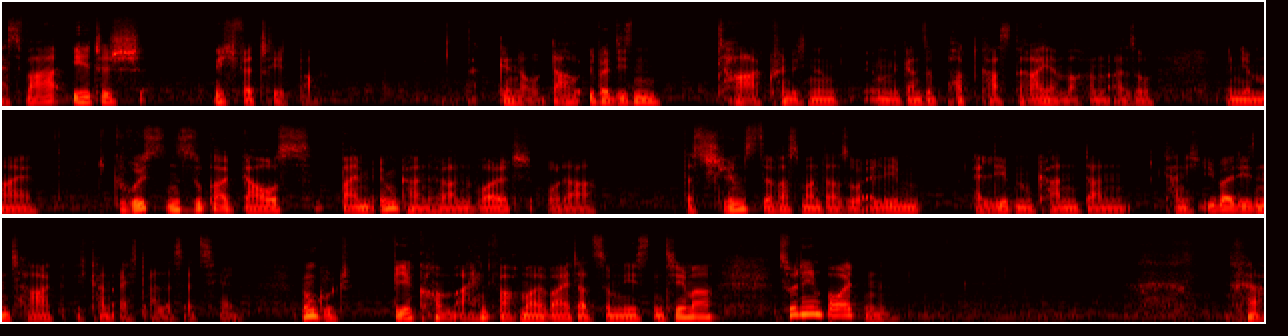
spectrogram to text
Es war ethisch nicht vertretbar. Genau, da, über diesen Tag könnte ich eine, eine ganze Podcast-Reihe machen. Also, wenn ihr mal die größten Super-GAUs beim Imkern hören wollt oder das Schlimmste, was man da so erleben, erleben kann, dann kann ich über diesen Tag, ich kann echt alles erzählen. Nun gut, wir kommen einfach mal weiter zum nächsten Thema, zu den Beuten. Ja,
